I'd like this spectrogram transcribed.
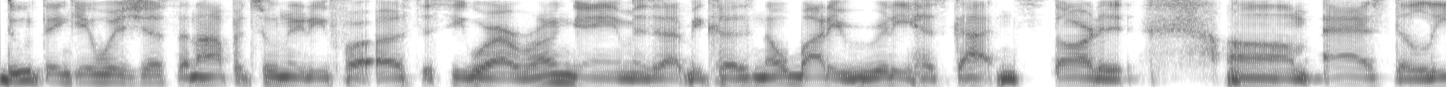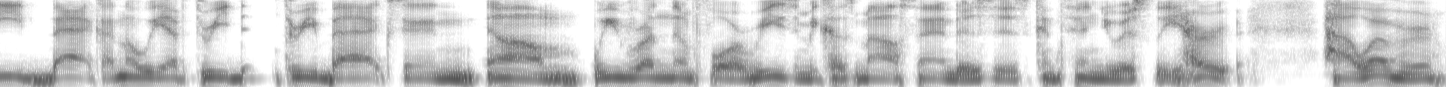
do think it was just an opportunity for us to see where our run game is at because nobody really has gotten started um, as the lead back. I know we have three three backs and um, we run them for a reason because Miles Sanders is continuously hurt. However,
